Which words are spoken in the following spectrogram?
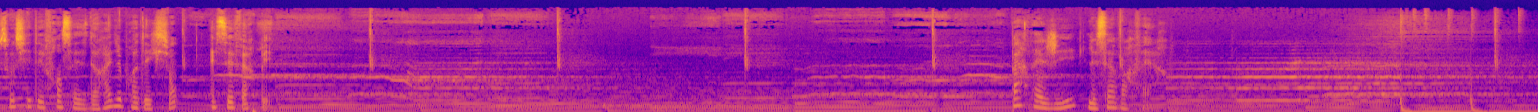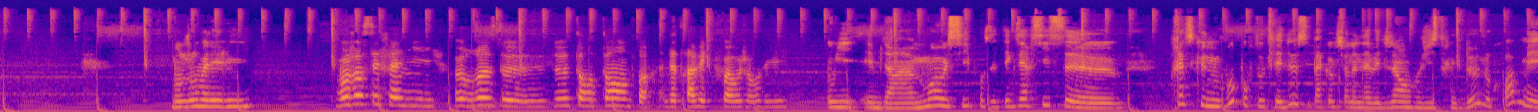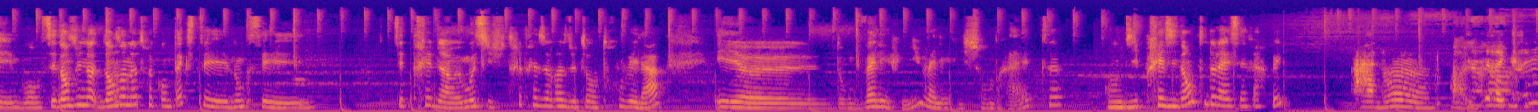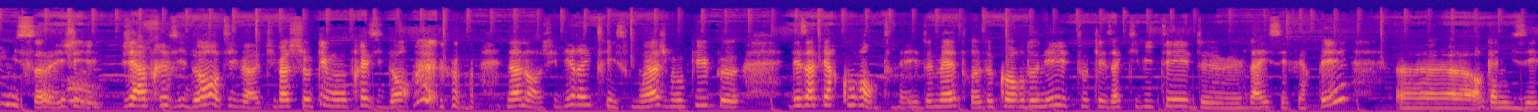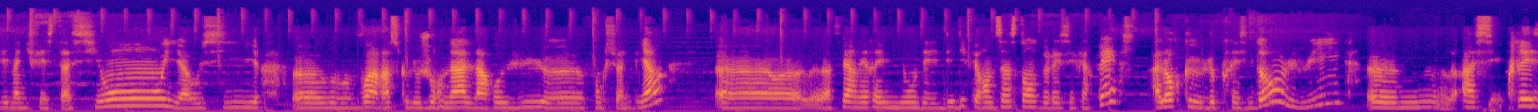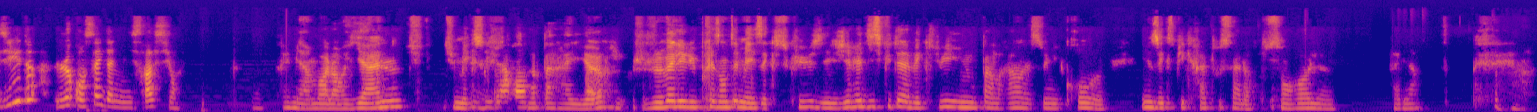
Société française de radioprotection, SFRP. Partager le savoir-faire. Bonjour Valérie. Bonjour Stéphanie, heureuse de, t'entendre, d'être avec toi aujourd'hui. Oui, et eh bien moi aussi pour cet exercice euh, presque nouveau pour toutes les deux. C'est pas comme si on en avait déjà enregistré deux, je crois, mais bon, c'est dans, un autre contexte et donc c'est c'est très bien. Moi aussi, je suis très très heureuse de te retrouver là. Et euh, donc Valérie, Valérie Chambrette, on dit présidente de la SFRP ah non, oh directrice, j'ai un président, tu vas, tu vas choquer mon président. non, non, je suis directrice. Moi, je m'occupe euh, des affaires courantes et de mettre, de coordonner toutes les activités de la SFRP. Euh, organiser les manifestations, il y a aussi euh, voir à ce que le journal, la revue euh, fonctionne bien. Euh, à faire les réunions des, différentes instances de la SFRP, alors que le président, lui, euh, préside le conseil d'administration. Très bien. Bon, alors Yann, tu, m'excuseras par ailleurs. Je vais aller lui présenter mes excuses et j'irai discuter avec lui. Il nous parlera à ce micro. Euh, il nous expliquera tout ça, alors tout son rôle. Très bien.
